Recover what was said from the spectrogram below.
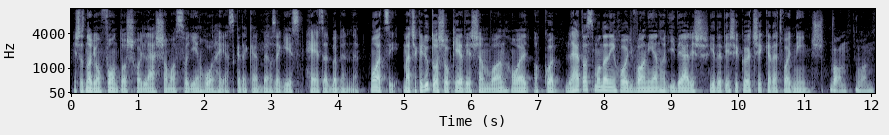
és ez nagyon fontos, hogy lássam azt, hogy én hol helyezkedek ebbe az egész helyzetbe benne. Marci, már csak egy utolsó kérdésem van, hogy akkor lehet azt mondani, hogy van ilyen, hogy ideális hirdetési költségkeret, vagy nincs? Van, van.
